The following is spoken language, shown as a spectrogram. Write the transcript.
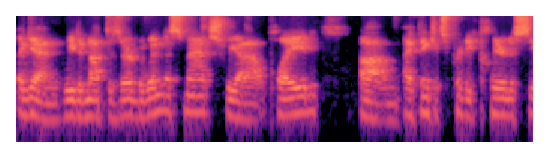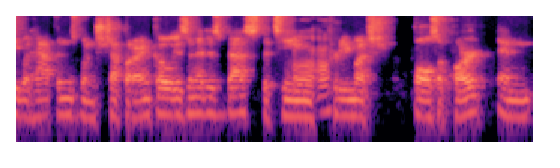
again, we did not deserve to win this match. We got outplayed. Um, I think it's pretty clear to see what happens when Shaparenko isn't at his best. The team Uh-huh. pretty much falls apart. And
